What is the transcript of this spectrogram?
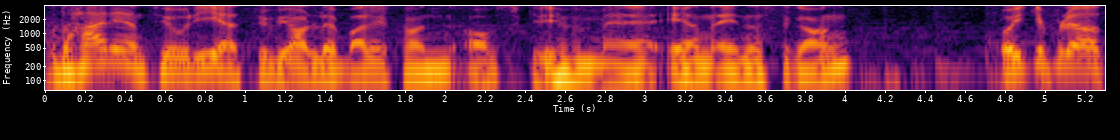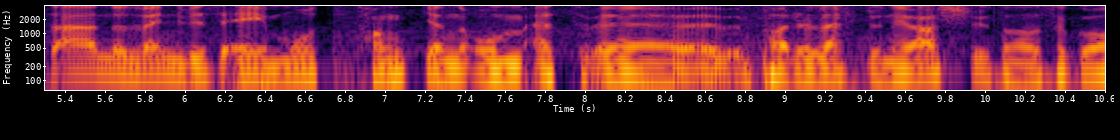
Og Dette er en teori jeg tror vi alle bare kan avskrive med en eneste gang. Og ikke fordi at jeg nødvendigvis er imot tanken om et eh, parallelt univers, uten at jeg skal gå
